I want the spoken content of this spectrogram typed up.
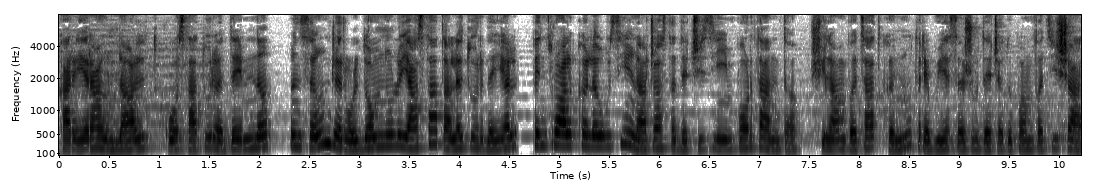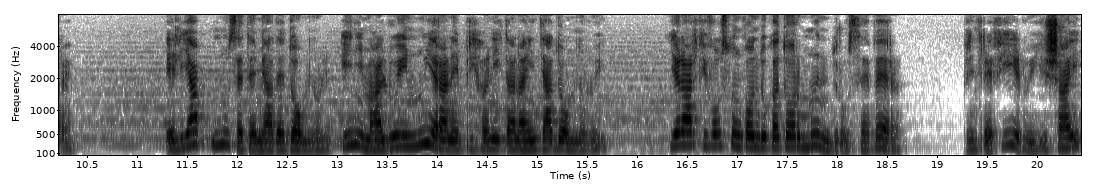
care era înalt, cu o statură demnă, însă îngerul Domnului a stat alături de el pentru a-l călăuzi în această decizie importantă și l-a învățat că nu trebuie să judece după înfățișare. Eliab nu se temea de Domnul. Inima lui nu era neprihănită înaintea Domnului. El ar fi fost un conducător mândru, sever. Printre fiii lui Ișai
